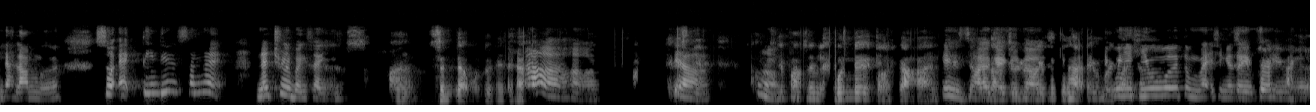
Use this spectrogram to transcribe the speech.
dah lama. So acting dia sangat natural bagi saya. Ah, sedap untuk dilihat. Ah, ha. Ya. Ha. Dia saya bilang benda kelakar kan. Eh, jangan juga Hart dia Dia punya humor tu match dengan saya punya humor.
